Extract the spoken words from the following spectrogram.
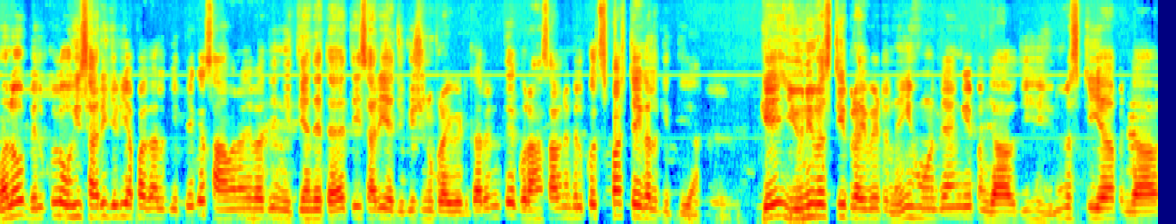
ਮਤਲਬ ਬਿਲਕੁਲ ਉਹੀ ਸਾਰੀ ਜਿਹੜੀ ਆਪਾਂ ਗੱਲ ਕੀਤੀ ਹੈ ਕਿ ਸਾਮਰਾਜਵਾਦੀ ਨੀਤੀਆਂ ਦੇ ਤਹਿਤ ਹੀ ਸਾਰੀ ਐਜੂਕੇਸ਼ਨ ਨੂੰ ਪ੍ਰਾਈਵੇਟ ਕਰ ਰਹੇ ਨੇ ਤੇ ਗੁਰਾਂ ਸਾਹਿਬ ਨੇ ਬਿਲਕੁਲ ਸਪਸ਼ਟ ਇਹ ਗੱਲ ਕੀਤੀ ਆ। ਕਿ ਯੂਨੀਵਰਸਿਟੀ ਪ੍ਰਾਈਵੇਟ ਨਹੀਂ ਹੋਣ ਦੇਾਂਗੇ ਪੰਜਾਬ ਦੀ ਇਹ ਯੂਨੀਵਰਸਿਟੀ ਆ, ਪੰਜਾਬ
